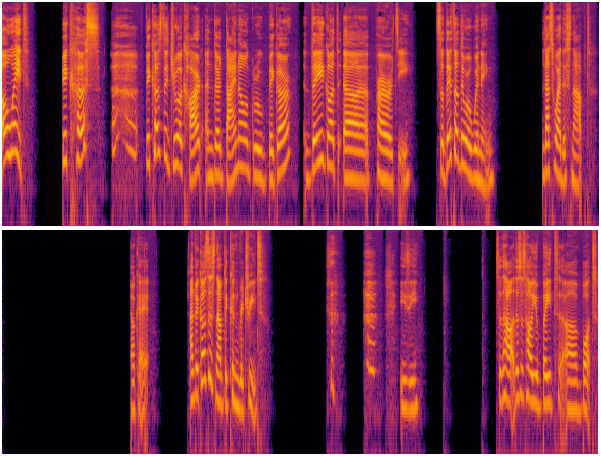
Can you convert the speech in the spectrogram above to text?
Oh, wait. Because because they drew a card and their dino grew bigger, they got a uh, priority. So they thought they were winning. That's why they snapped. Okay. And because they snapped, they couldn't retreat. Easy. So how, this is how you bait a uh, bot.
